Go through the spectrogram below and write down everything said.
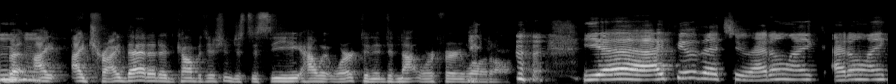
Mm-hmm. But I I tried that at a competition just to see how it worked and it did not work very well at all. yeah, I feel that too. I don't like I don't like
